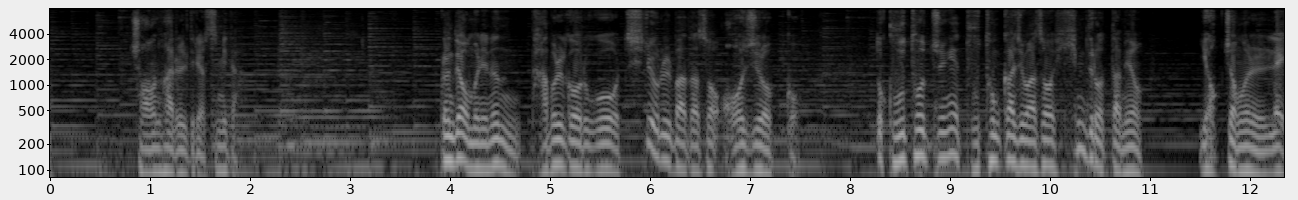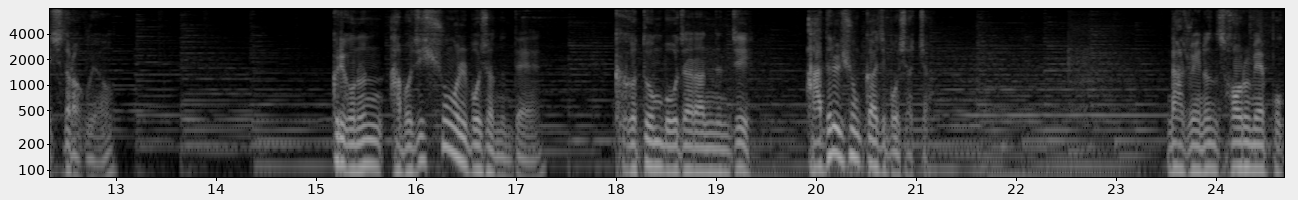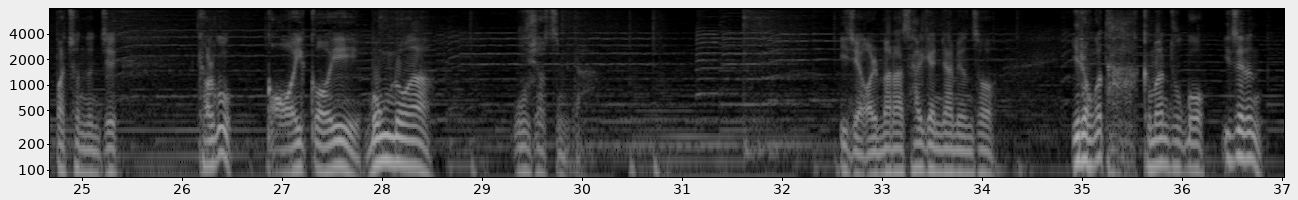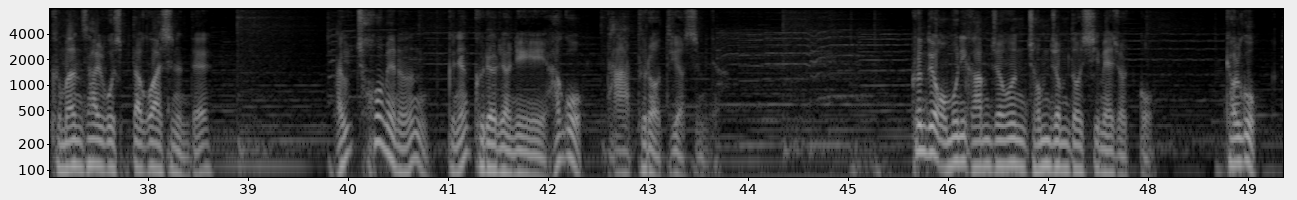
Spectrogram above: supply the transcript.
전화를 드렸습니다. 그런데 어머니는 밥을 거르고 치료를 받아서 어지럽고 또 구토증에 두통까지 와서 힘들었다며 역정을 내시더라고요. 그리고는 아버지 흉을 보셨는데 그것도 모자랐는지 아들 흉까지 보셨죠. 나중에는 서름에 복받쳤는지 결국 꺼이꺼이 목 놓아 우셨습니다. 이제 얼마나 살겠냐면서 이런 거 다 그만두고 이제는 그만 살고 싶다고 하시는데 아유 처음에는 그냥 그러려니 하고 다 들어드렸습니다. 그런데 어머니 감정은 점점 더 심해졌고 결국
